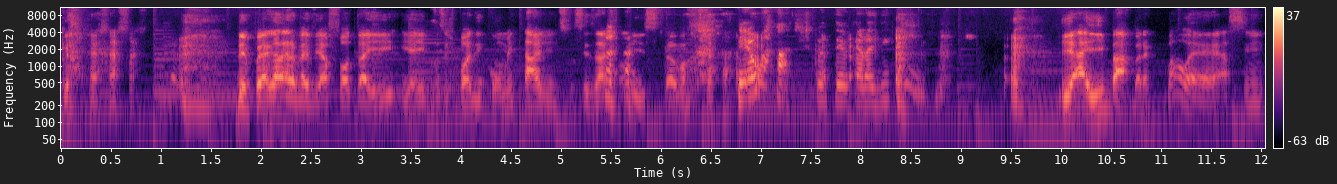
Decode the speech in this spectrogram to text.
Depois a galera vai ver a foto aí e aí vocês podem comentar, gente, se vocês acham isso, tá bom? Eu acho que eu tenho cara de 15. E aí, Bárbara, qual é, assim,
